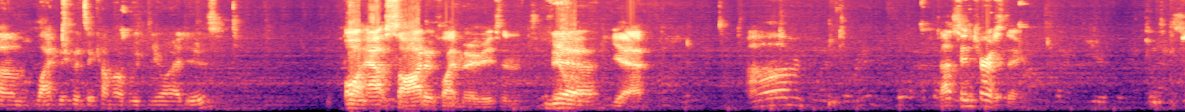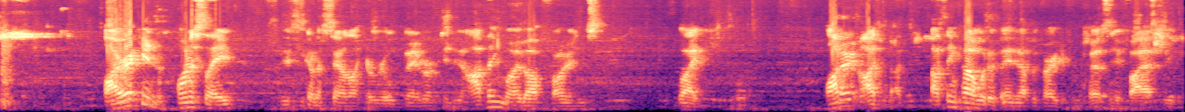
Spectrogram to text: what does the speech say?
um, likelihood to come up with new ideas? or outside of like movies and film. Yeah. yeah. Um, that's interesting. I reckon, honestly, this is going to sound like a real boomer opinion. I think mobile phones, like, I don't. I, I think I would have ended up a very different person if I actually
